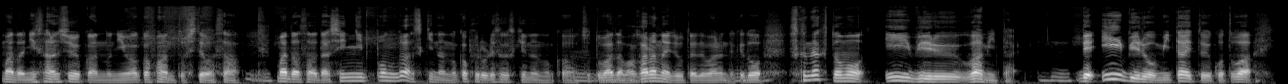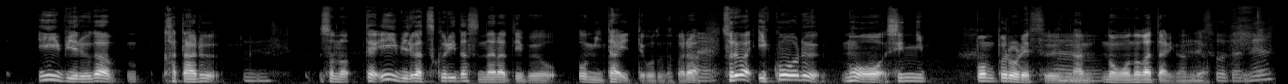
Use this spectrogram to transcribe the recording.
まだ23週間のにわかファンとしてはさうん。まださだ新日本が好きなのかプロレスが好きなのかうん。ちょっとまだわからない状態ではあるんだけど、うん。少なくともイービルは見たい。うん。でイービルを見たいということはイービルが語るうんそのでイービルが作り出すナラティブをを見たいってことだから、はい。それはイコールもう新日本プロレスなうんの物語なんだよ、そうだね。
